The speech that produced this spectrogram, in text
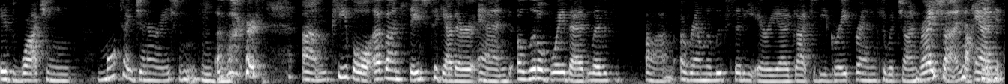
is watching multi generations Mm-hmm. of our um, people up on stage together. And a little boy that lives um, around the Loup City area got to be great friends with John Reichon. And,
